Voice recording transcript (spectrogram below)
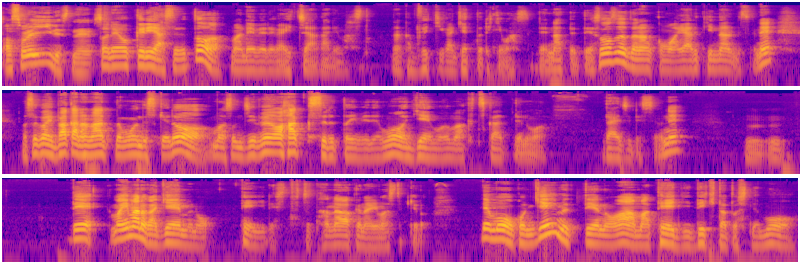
あ、それいいですね。それをクリアすると、まあ、レベルが1上がりますと。なんか武器がゲットできます。ってなってて、そうするとなんかまあやる気になるんですよね。まあすごいバカだなって思うんですけど、まあその自分をハックするという意味でもゲームをうまく使うっていうのは大事ですよね。うんうん。で、まあ今のがゲームの定義でした。ちょっと長くなりましたけど。でも、このゲームっていうのは、まあ定義できたとしても、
